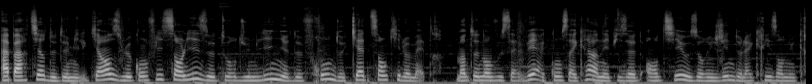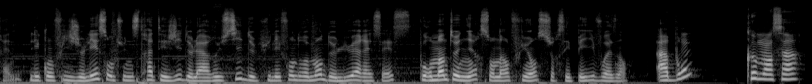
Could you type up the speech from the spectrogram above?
À partir de 2015, le conflit s'enlise autour d'une ligne de front de 400 km. Maintenant, vous savez, a consacré un épisode entier aux origines de la crise en Ukraine. Les conflits gelés sont une stratégie de la Russie depuis l'effondrement de l'URSS pour maintenir son influence sur ses pays voisins. Ah bon? Comment ça?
